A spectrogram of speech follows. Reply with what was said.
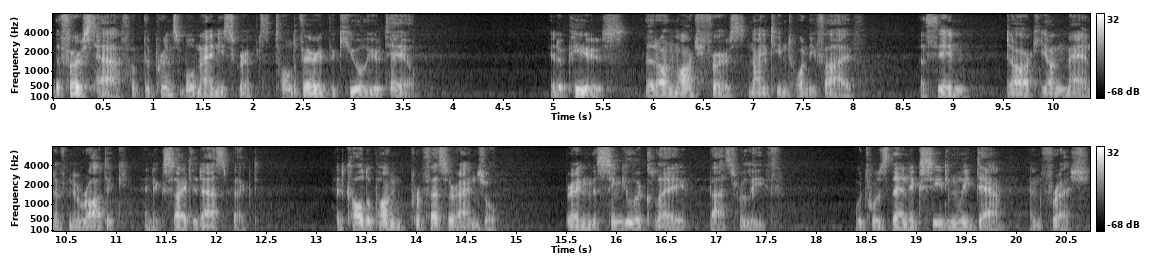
The first half of the principal manuscript told a very peculiar tale. It appears that on March 1, 1925, a thin, dark young man of neurotic and excited aspect, had called upon Professor Angell, bearing the singular clay bas relief, which was then exceedingly damp and fresh.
